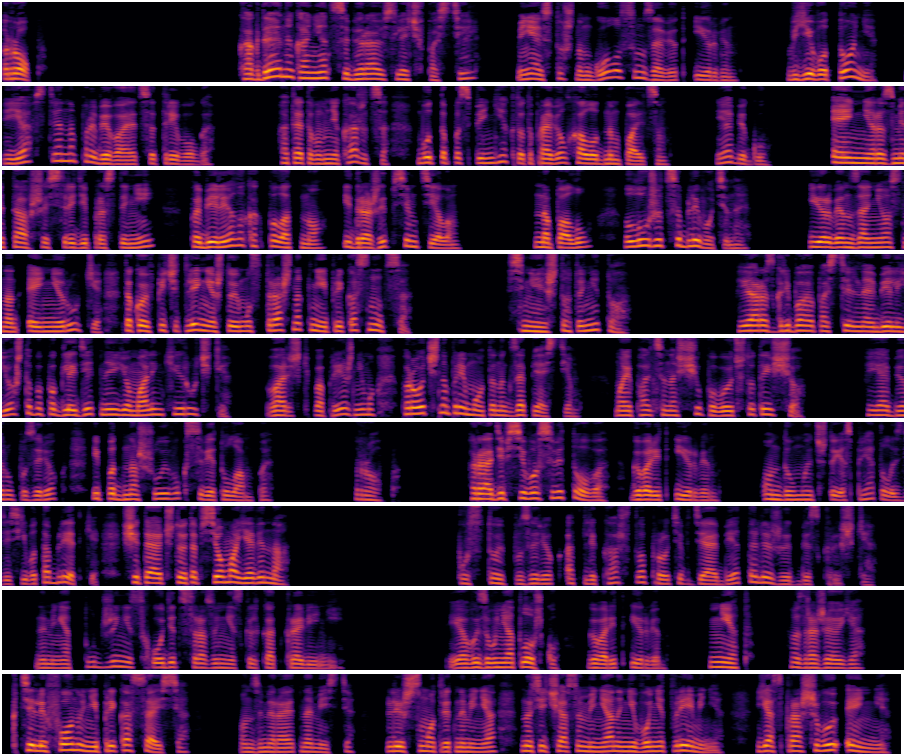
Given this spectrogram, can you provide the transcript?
Роб. Когда я, наконец, собираюсь лечь в постель, меня истошным голосом зовет Ирвин. В его тоне явственно пробивается тревога. От этого мне кажется, будто по спине кто-то провел холодным пальцем. Я бегу. Энни, разметавшись среди простыней, побелела как полотно и дрожит всем телом. На полу лужица блевотины. Ирвин занес над Энни руки, такое впечатление, что ему страшно к ней прикоснуться. С ней что-то не то. Я разгребаю постельное белье, чтобы поглядеть на ее маленькие ручки. Варежки по-прежнему прочно примотаны к запястьям. Мои пальцы нащупывают что-то еще. Я беру пузырек и подношу его к свету лампы. Роб. Ради всего святого, говорит Ирвин. Он думает, что я спрятала здесь его таблетки, считает, что это все моя вина. Пустой пузырек от лекарства против диабета лежит без крышки. На меня тут же не сходит сразу несколько откровений. «Я вызову неотложку», — говорит Ирвин. «Нет», — возражаю я. «К телефону не прикасайся». Он замирает на месте, лишь смотрит на меня, но сейчас у меня на него нет времени. Я спрашиваю Энни.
